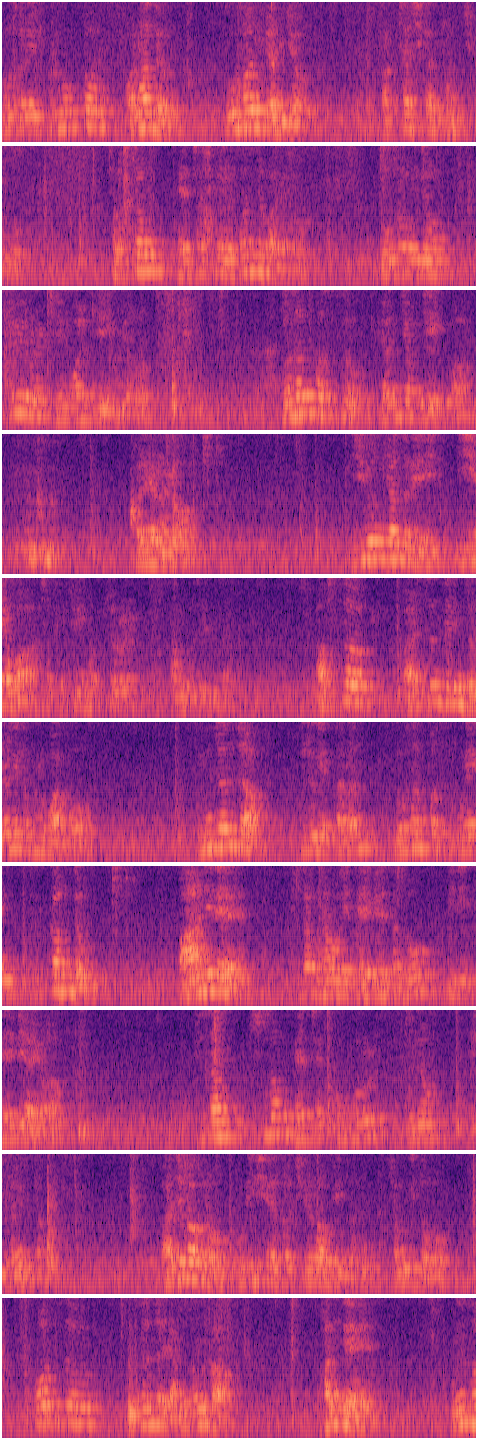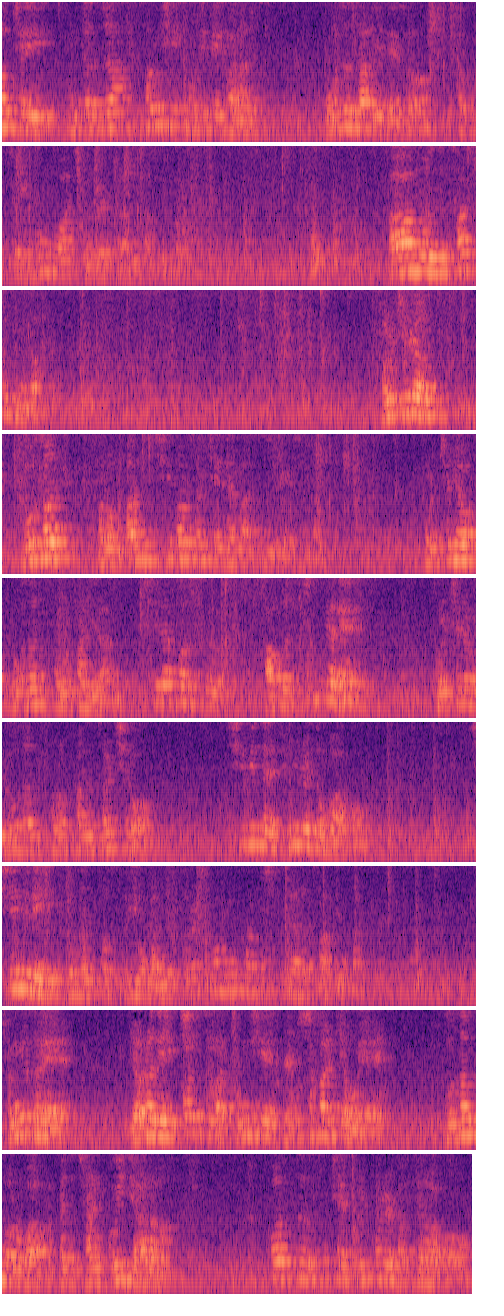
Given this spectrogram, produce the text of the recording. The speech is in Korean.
노선의 불복도 완화 등 노선 변경, 낙차 시간 단축, 적정 배차 시간을 선정하여 노선 운영 효율을 제고할 계획이며 노선 버스 변경 계획과 관련하여 이용자들의 이해와 적극적인 협조를 당부드립니다. 앞서 말씀드린 노력에도 불구하고 운전자 부족에 따른 노선버스 운행 급감 등 만일의 비상 상황에 대비해서도 미리 대비하여 비상 수송 대책 본부를 운영 예정입니다. 마지막으로 우리 시에서 지원하고 있는 경기도 버스 운전자 양성 사업 관내 운수업체의 운전자 상시 고집에 관한 모든 사항에 대해서 적극적인 홍보와 지원을 바랍니다. 다음은 사쪽입니다. 돌출형 노선 번호판 시범 설치에 대해 말씀드리겠습니다. 돌출형 노선 번호판이란 시내버스 관문 측면에 돌출형 노선 번호판 설치로 시민들의 편의를 도모하고 시민의 노선버스 이용 만족도를 향상시키려는 사업입니다. 정류소에 여러 대의 버스가 동시에 도착할 경우에 노선 번호가 앞에서 잘 보이지 않아 버스 승차에 불편을 발생하고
